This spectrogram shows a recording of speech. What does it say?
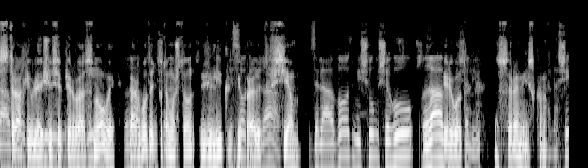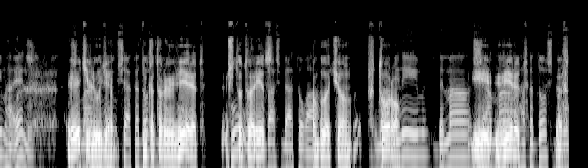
страх, являющийся первоосновой, работать, потому что он велик и правит всем. Перевод с арамейского. Эти люди, которые верят, что Творец облачен в Тору и верят в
